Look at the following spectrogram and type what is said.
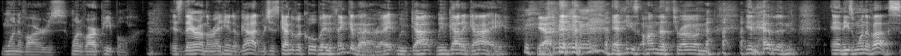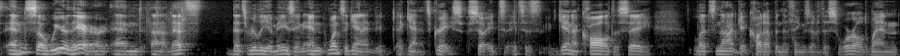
one of ours, one of our people, is there on the right hand of God, which is kind of a cool way to think about it, right? We've got we've got a guy, Yeah. and he's on the throne in heaven, and he's one of us, and so we're there, and uh, that's that's really amazing. And once again, it, it, again, it's grace. So it's it's again a call to say, let's not get caught up in the things of this world when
